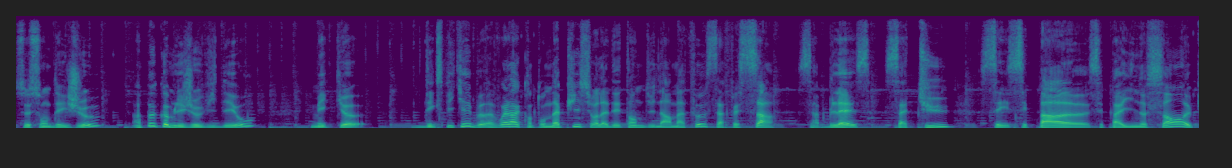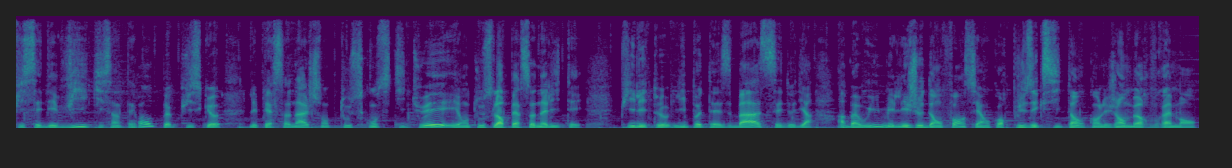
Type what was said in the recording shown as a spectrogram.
ce sont des jeux, un peu comme les jeux vidéo, mais que d'expliquer, ben voilà, quand on appuie sur la détente d'une arme à feu, ça fait ça ça blesse, ça tue, c'est pas, euh, c'est pas innocent, et puis c'est des vies qui s'interrompent, puisque les personnages sont tous constitués et ont tous leur personnalité. Puis l'hypothèse basse, c'est de dire Ah bah oui, mais les jeux d'enfants, c'est encore plus excitant quand les gens meurent vraiment.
